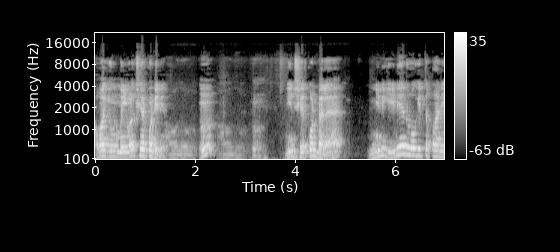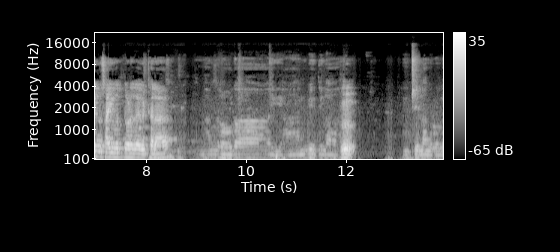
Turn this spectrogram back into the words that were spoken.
ಅವಾಗ ಇವನ್ ಮೈ ಒಳಗೆ ಸೇರ್ಕೊಂಡಿನಿ ಹೌದು. ಹ್ಮ್? ಹೌದು. ಹ್ಮ್. ನೀನ್ ಸೇರ್ಕೊಂಡ್ಮೇಲೆ ನಿನಗೆ ಏನೇನು ರೋಗಿತ್ತಪ್ಪ ನೀನು ಸಾಯಿ ಹೊತ್ತಿನೊಳಗ ವಿಠಲ? ನಂಗ್ ರೋಗ ಏನ್ ಬಿ ಇದ್ದಿಲ್ಲ. ಹ್ಮ್. ಇದ್ದಿಲ್ಲ ನಂಗ್ ರೋಗ.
